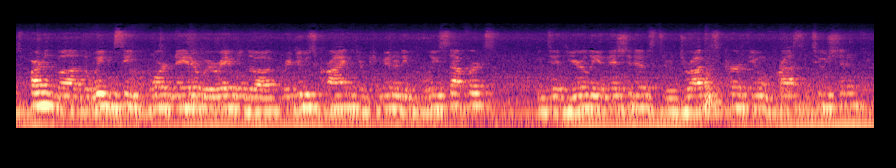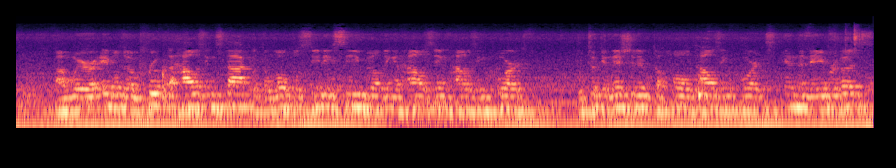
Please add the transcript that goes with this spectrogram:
As part of uh, the Weed and Seed coordinator, we were able to reduce crime through community police efforts. We did yearly initiatives through drugs, curfew, and prostitution. Um, we were able to improve the housing stock with the local CDC, building and housing, housing court. We took initiative to hold housing courts in the neighborhoods.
